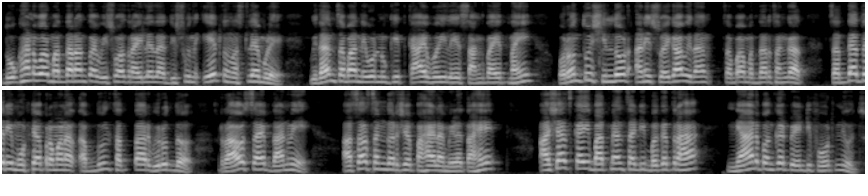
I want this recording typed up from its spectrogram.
दोघांवर मतदारांचा विश्वास राहिलेला दिसून येत नसल्यामुळे विधानसभा निवडणुकीत काय होईल हे सांगता येत नाही. परंतु शिल्लोड आणि सोयगाव विधानसभा मतदारसंघात सध्या तरी मोठ्या प्रमाणात अब्दुल सत्तार विरुद्ध रावसाहेब दानवे असा संघर्ष पाहायला मिळत आहे. अशाच काही बातम्यांसाठी बघत रहा ज्ञानपंकज ट्वेंटी फोर न्यूज.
